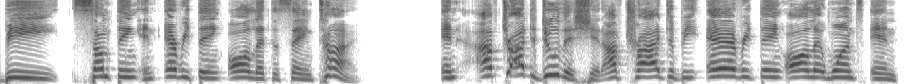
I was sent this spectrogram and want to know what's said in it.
be something and everything all at the same time. And I've tried to do this shit. I've tried to be everything all at once and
